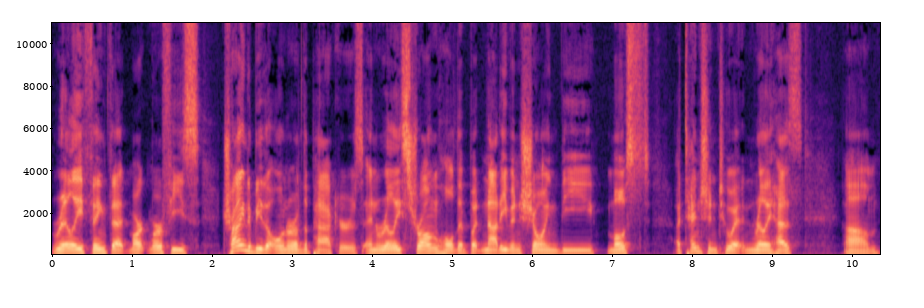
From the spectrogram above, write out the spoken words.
really think that Mark Murphy's trying to be the owner of the Packers and really stronghold it, but not even showing the most attention to it, and really has, um,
